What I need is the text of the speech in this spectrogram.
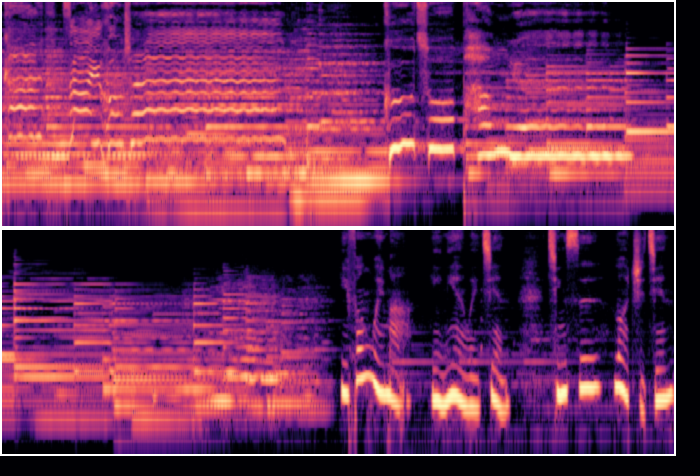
看在红尘，故作旁人。以风为马，以念为剑，情丝落指尖，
